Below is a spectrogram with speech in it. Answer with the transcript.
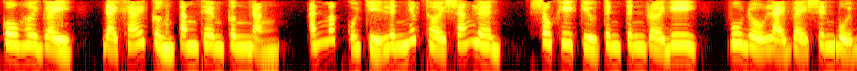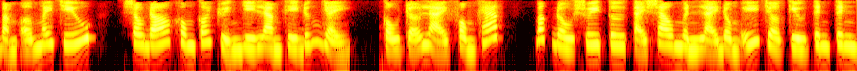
cô hơi gầy, đại khái cần tăng thêm cân nặng, ánh mắt của chị Linh nhất thời sáng lên, sau khi Kiều Tinh Tinh rời đi, vu đồ lại vệ sinh bụi bặm ở máy chiếu, sau đó không có chuyện gì làm thì đứng dậy, cậu trở lại phòng khác, bắt đầu suy tư tại sao mình lại đồng ý chờ Kiều Tinh Tinh,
